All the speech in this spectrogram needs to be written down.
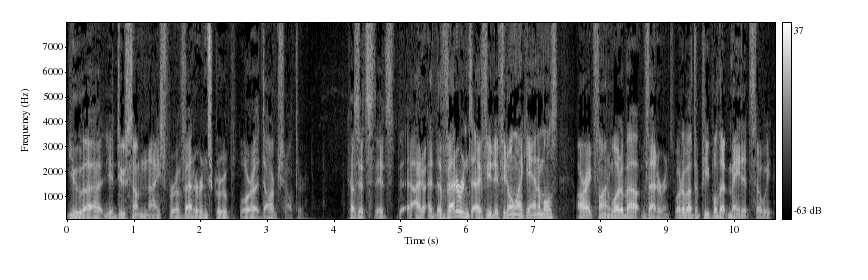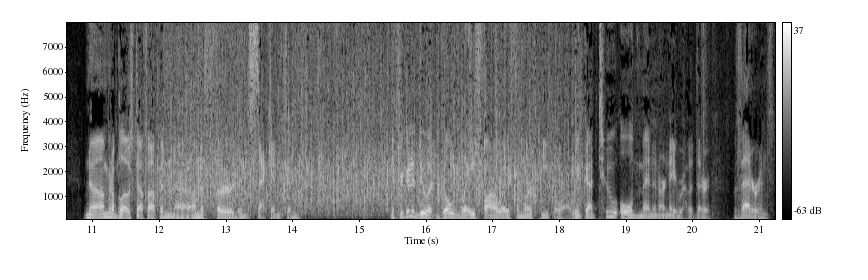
you uh, you do something nice for a veterans group or a dog shelter? Because it's it's I, the veterans. If you if you don't like animals, all right, fine. What about veterans? What about the people that made it so we? No, I'm going to blow stuff up in, uh, on the third and second and if you're going to do it, go way far away from where people are. We've got two old men in our neighborhood that are veterans.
